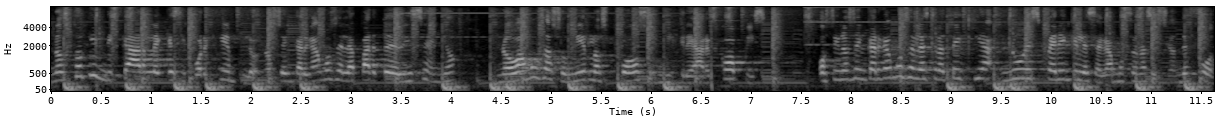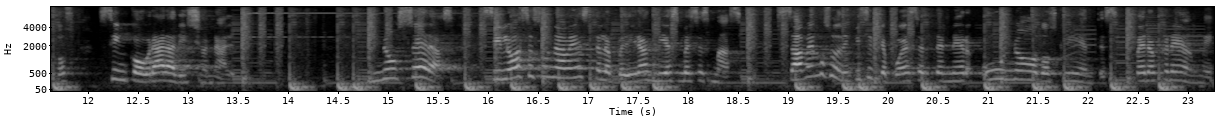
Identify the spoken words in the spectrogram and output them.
Nos toca indicarle que si, por ejemplo, nos encargamos de la parte de diseño, no vamos a asumir los posts ni crear copies. O si nos encargamos de la estrategia, no esperen que les hagamos una sesión de fotos sin cobrar adicional no cedas. Si lo haces una vez, te lo pedirán 10 veces más. Sabemos lo difícil que puede ser tener uno o dos clientes, pero créanme,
